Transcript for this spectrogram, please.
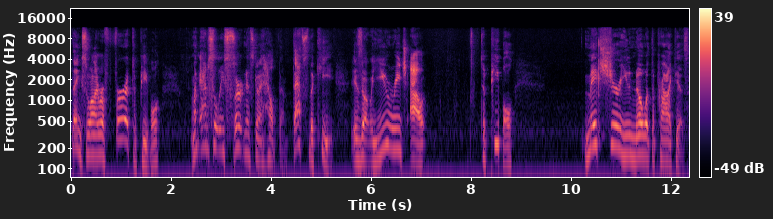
things. So when I refer it to people, I'm absolutely certain it's going to help them. That's the key, is that when you reach out to people, make sure you know what the product is.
